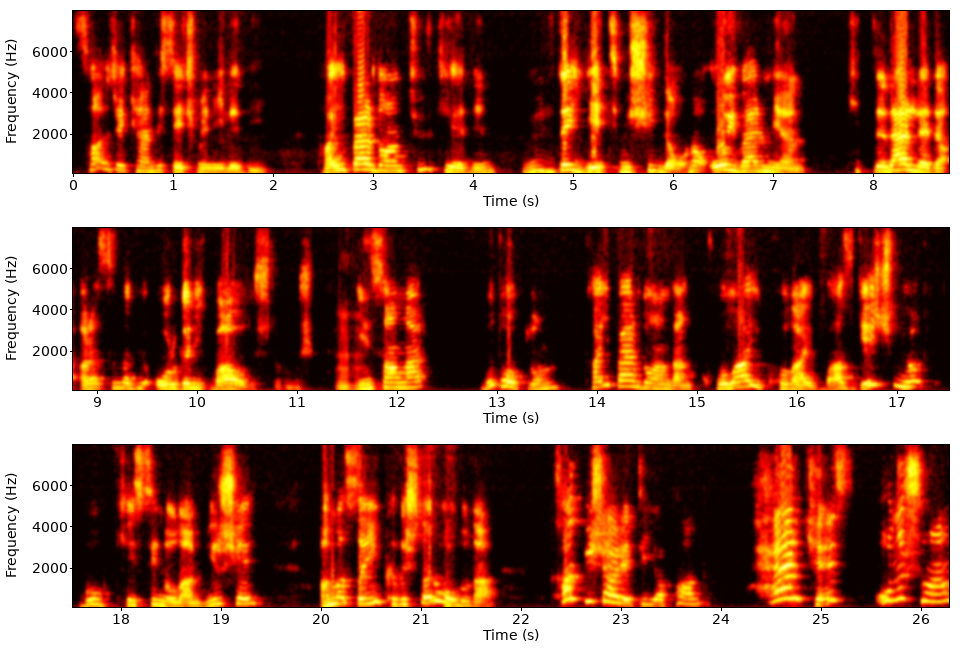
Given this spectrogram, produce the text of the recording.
sadece kendi seçmeniyle değil. Tayyip Erdoğan Türkiye'nin yüzde yetmişiyle ona oy vermeyen kitlelerle de arasında bir organik bağ oluşturmuş. Hı hı. İnsanlar bu toplum Tayyip Erdoğan'dan kolay kolay vazgeçmiyor. Bu kesin olan bir şey. Ama Sayın Kılıçdaroğlu'na kalp işareti yapan herkes onu şu an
